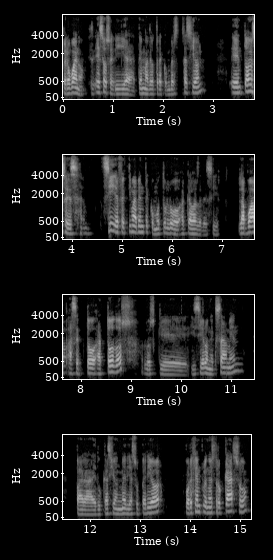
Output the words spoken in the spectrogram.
Pero bueno, eso sería tema de otra conversación. Entonces, sí, efectivamente, como tú lo acabas de decir, la UAP aceptó a todos los que hicieron examen para educación media superior, por ejemplo, en nuestro caso,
